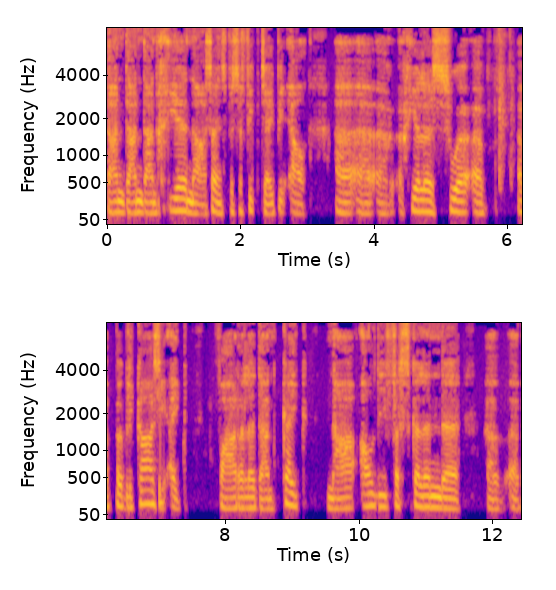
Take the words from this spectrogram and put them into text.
dan dan dan gee NASA en spesifiek JPL uh, uh, uh, gee hulle so 'n uh, 'n uh, publikasie uit waar hulle dan kyk na al die verskillende uh, uh,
